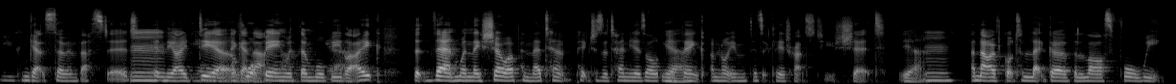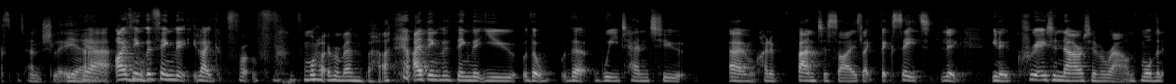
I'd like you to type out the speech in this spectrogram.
you can get so invested in mm. the idea I of what that. being with them will be like that then when they show up and their ten, pictures are 10 years old and Yeah. you think i'm not even physically attracted to you shit Yeah. Mm. and now i've got to let go of the last four weeks potentially Yeah. Yeah, I think mm. the thing that, like, fr- fr- from what I remember, I think the thing that you that that we tend to um, kind of fantasize, like fixate, like you know, create a narrative around more than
